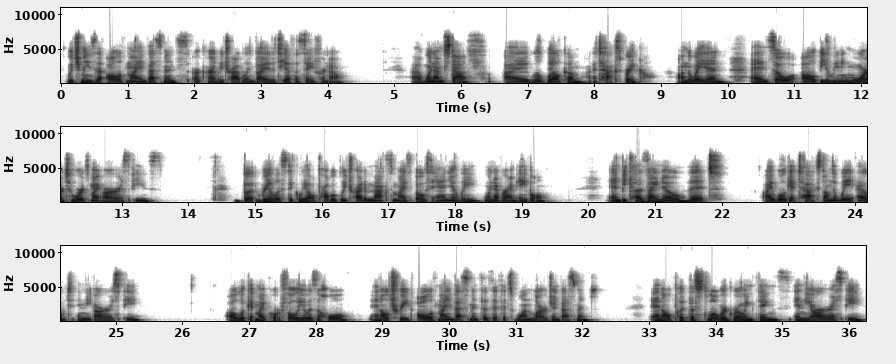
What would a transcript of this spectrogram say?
which means that all of my investments are currently traveling via the TFSA for now. Uh, when I'm staff, I will welcome a tax break on the way in. And so I'll be leaning more towards my RRSPs. But realistically, I'll probably try to maximize both annually whenever I'm able. And because I know that I will get taxed on the way out in the RSP, I'll look at my portfolio as a whole and I'll treat all of my investments as if it's one large investment. And I'll put the slower growing things in the RRSP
